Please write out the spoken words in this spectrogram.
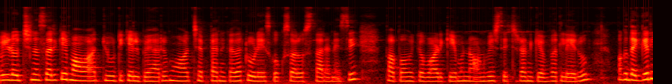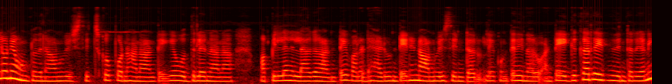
వీడు వచ్చినసరికి మా వారు డ్యూటీకి వెళ్ళిపోయారు. మా వారు చెప్పాను కదా టూ డేస్కి ఒకసారి వస్తారనేసి. పాపం ఇక వాడికి ఏమో నాన్ వెజ్ తెచ్చడానికి ఎవ్వరు లేరు. మాకు దగ్గరలోనే ఉంటుంది నాన్ వెజ్ తెచ్చుకోపో నాన్న అంటే ఇక వద్దులే నాన్న. మా పిల్లలు ఎలాగా అంటే వాళ్ళ డాడీ ఉంటేనే నాన్ వెజ్ తింటారు లేకుంటే తినరు. అంటే ఎగ్ కర్రీ అయితే తింటారు కానీ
